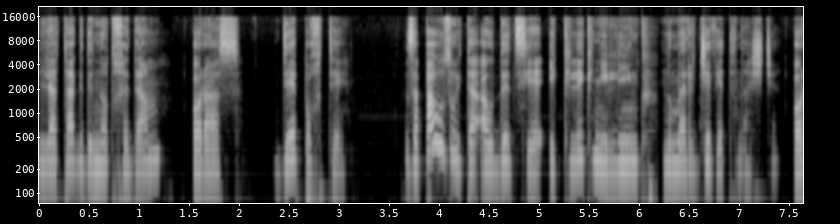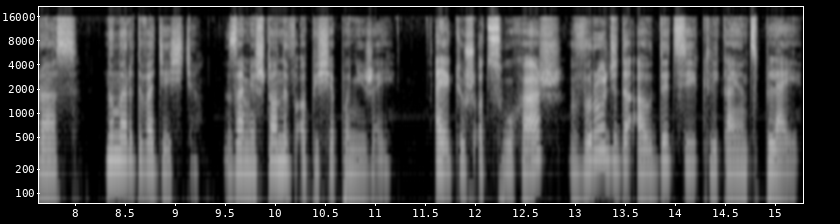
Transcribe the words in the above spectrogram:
L'attaque de Notre-Dame oraz Déporté. Zapauzuj tę audycję i kliknij link numer 19 oraz numer 20, zamieszczony w opisie poniżej. A jak już odsłuchasz, wróć do audycji klikając play.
